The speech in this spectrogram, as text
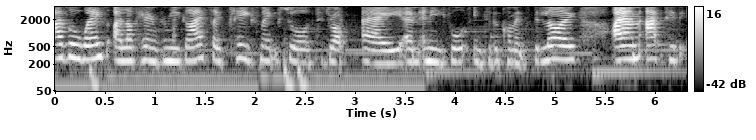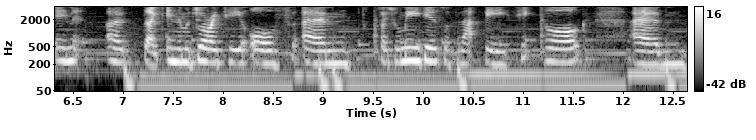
as always, I love hearing from you guys, so please make sure to drop a um, any thoughts into the comments below. I am active in uh, like in the majority of um, social medias, whether that be TikTok, um,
